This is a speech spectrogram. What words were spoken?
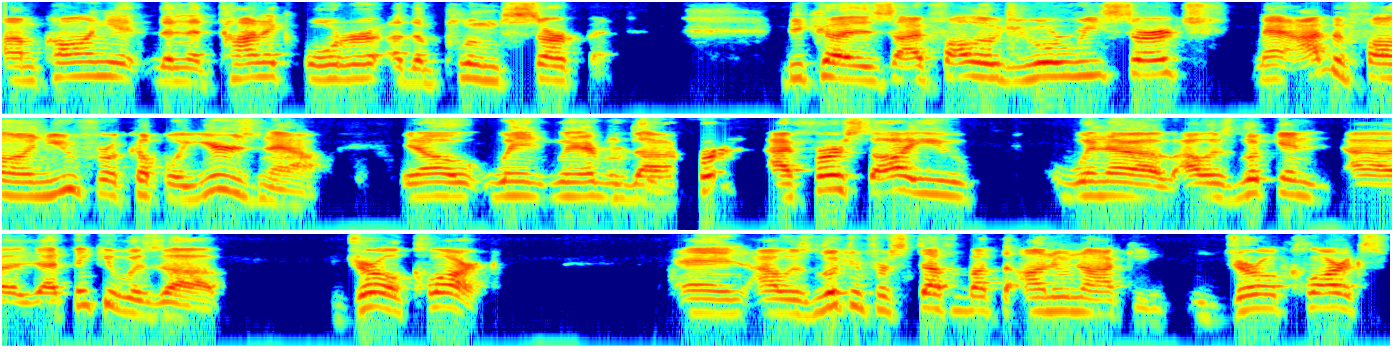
I'm calling it the Natonic Order of the Plumed Serpent because I followed your research. Man, I've been following you for a couple of years now. You know, when whenever the, first, I first saw you, when uh, I was looking, uh, I think it was uh, Gerald Clark and I was looking for stuff about the Anunnaki. Gerald Clark's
